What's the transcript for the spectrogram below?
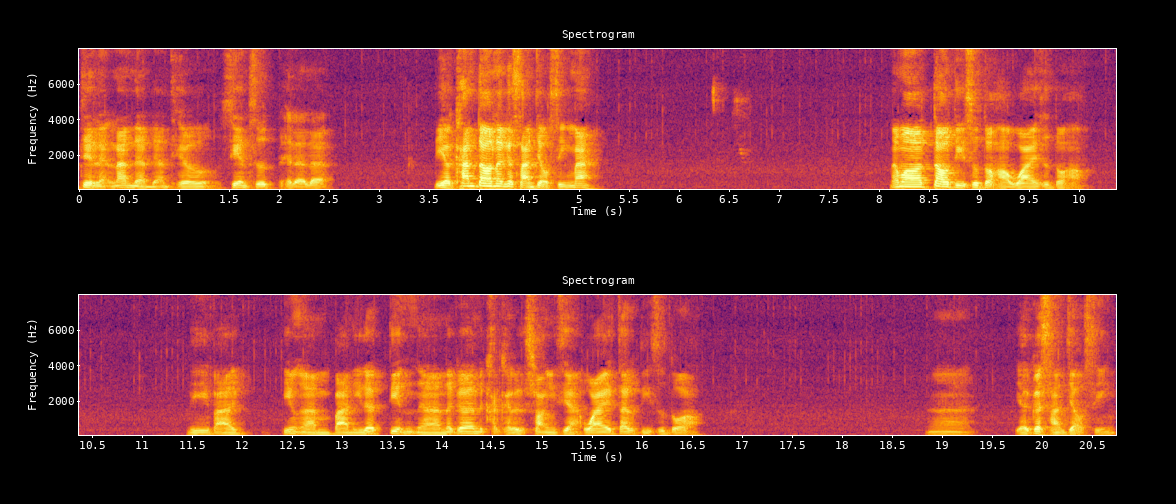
这两那两两条线是配来了。你有看到那个三角形吗？那么到底是多少？y 是多少？你把用嗯把你的电啊那个卡卡的算一下，y 到底是多少？嗯，有个三角形，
